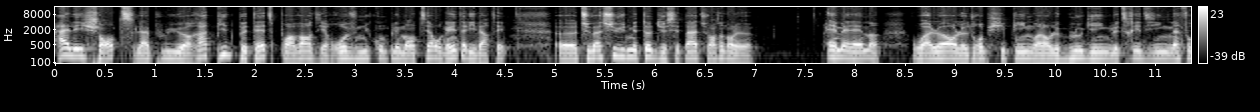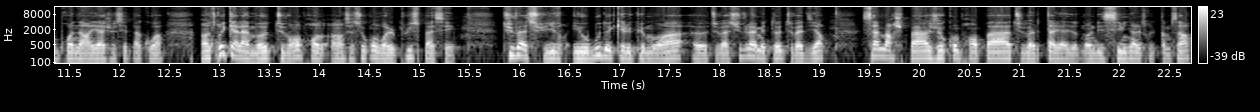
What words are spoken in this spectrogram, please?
alléchante, la plus rapide peut-être pour avoir des revenus complémentaires ou gagner ta liberté. Euh, tu vas suivre une méthode, je sais pas, tu vas rentrer dans le MLM, ou alors le dropshipping, ou alors le blogging, le trading, l'infoprenariat, je sais pas quoi. Un truc à la mode, tu vas en prendre un, c'est ce qu'on voit le plus passer. Tu vas suivre, et au bout de quelques mois, euh, tu vas suivre la méthode, tu vas dire, ça marche pas, je comprends pas, tu vas aller dans des séminaires, des trucs comme ça,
